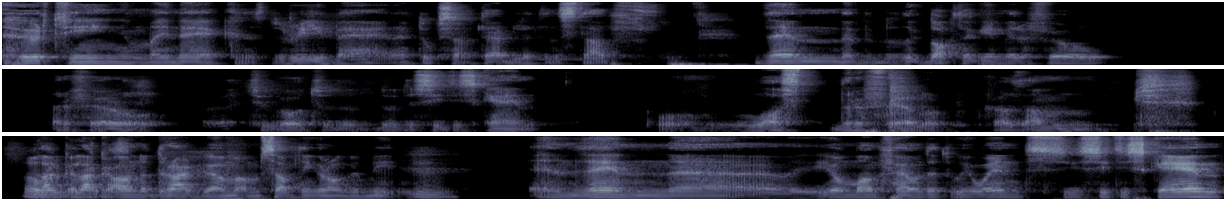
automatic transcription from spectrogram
hurting, my neck, it's really bad. I took some tablet and stuff. Then the, the doctor gave me a referral, a referral to go to the, do the CT scan. Lost the referral because I'm like like on a drug. I'm, I'm something wrong with me. Mm. And then uh, your mom found it. We went CT scan.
